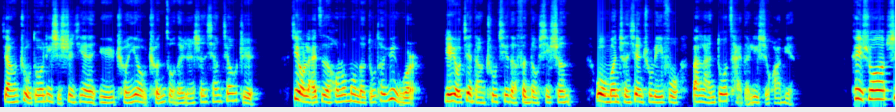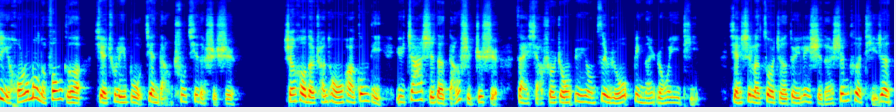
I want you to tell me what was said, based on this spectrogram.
将诸多历史事件与纯佑、纯佐的人生相交织，既有来自《红楼梦》的独特韵味儿，也有建党初期的奋斗牺牲，为我们呈现出了一幅斑斓多彩的历史画面。可以说是以《红楼梦》的风格写出了一部建党初期的史诗。深厚的传统文化功底与扎实的党史知识在小说中运用自如，并能融为一体，显示了作者对历史的深刻体认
